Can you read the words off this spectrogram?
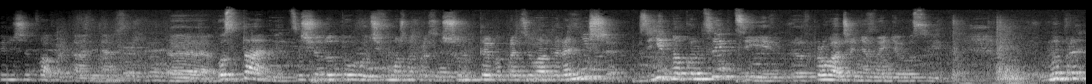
Більше два питання. Е, останнє це щодо того, чи можна що треба працювати раніше. Згідно концепції е, впровадження медіаосвіти, ми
